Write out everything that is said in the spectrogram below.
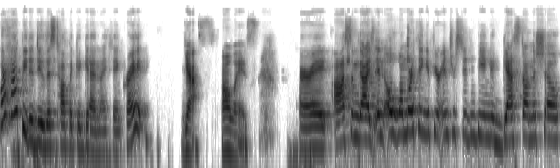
we're happy to do this topic again, I think, right? Yes, always. All right. Awesome, guys. And oh, one more thing if you're interested in being a guest on the show,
